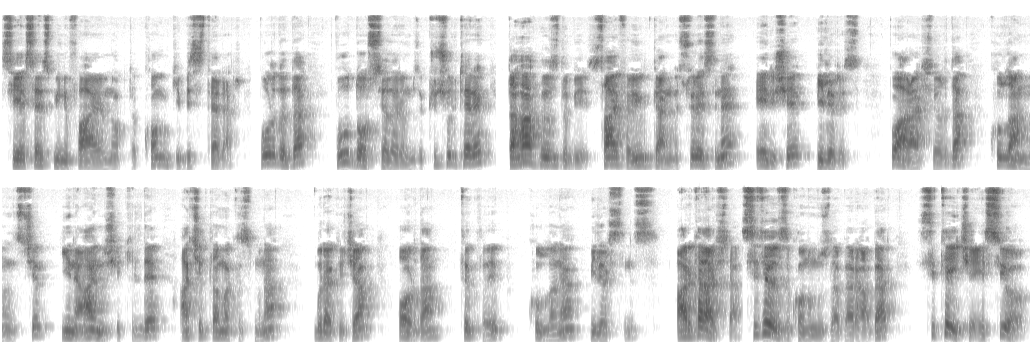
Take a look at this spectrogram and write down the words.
cssminifier.com gibi siteler. Burada da bu dosyalarımızı küçülterek daha hızlı bir sayfa yüklenme süresine erişebiliriz. Bu araçları da kullanmanız için yine aynı şekilde açıklama kısmına bırakacağım. Oradan tıklayıp kullanabilirsiniz. Arkadaşlar site hızı konumuzla beraber site içi SEO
